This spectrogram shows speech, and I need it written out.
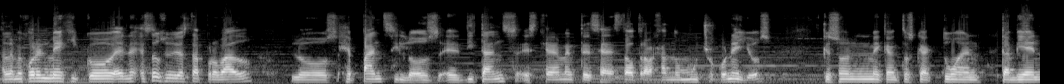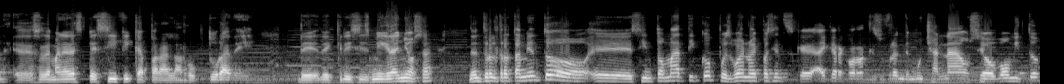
a lo mejor en México, en Estados Unidos ya está aprobado, los GEPANs y los eh, DITANs, es que realmente se ha estado trabajando mucho con ellos, que son medicamentos que actúan también eh, de manera específica para la ruptura de, de crisis migrañosa. Dentro del tratamiento eh, sintomático, pues bueno, hay pacientes que hay que recordar que sufren de mucha náusea o vómito.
